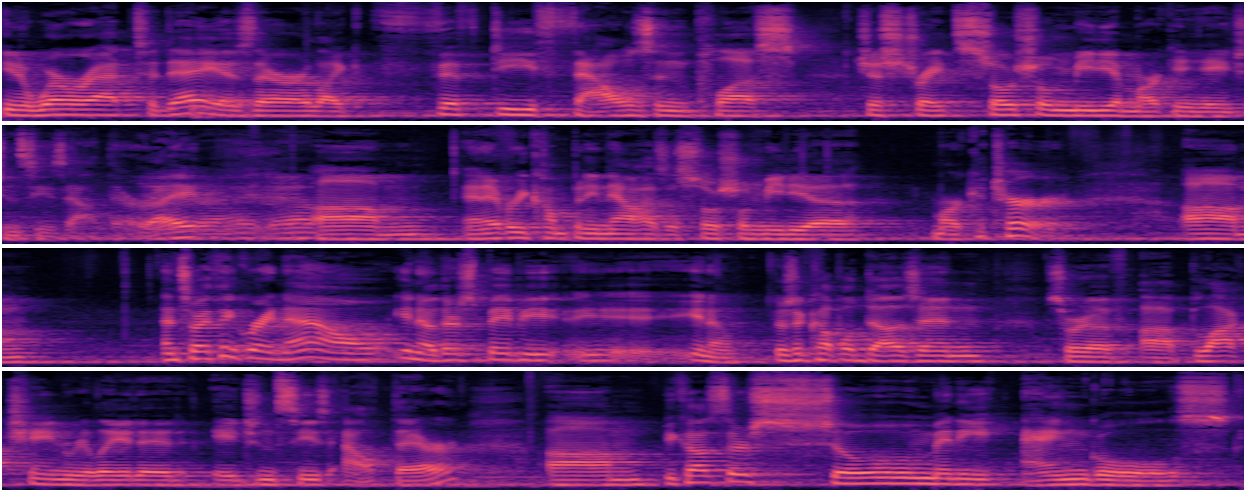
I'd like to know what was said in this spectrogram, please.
you know, where we're at today is there are like 50,000 plus just straight social media marketing agencies out there, right? right, yeah. Um, and every company now has a social media marketer. Um, and so I think right now, you know, there's maybe, you know, there's a couple dozen sort of uh, blockchain related agencies out there. Um, because there's so many angles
